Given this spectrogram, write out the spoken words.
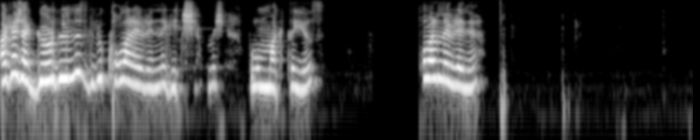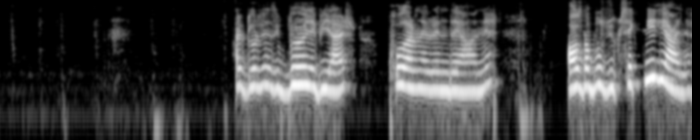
Arkadaşlar gördüğünüz gibi kolar evrenine geçiş yapmış bulunmaktayız. Koların evreni. Gördüğünüz gibi böyle bir yer. Koların evreninde yani. Az da buz yüksek değil yani.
